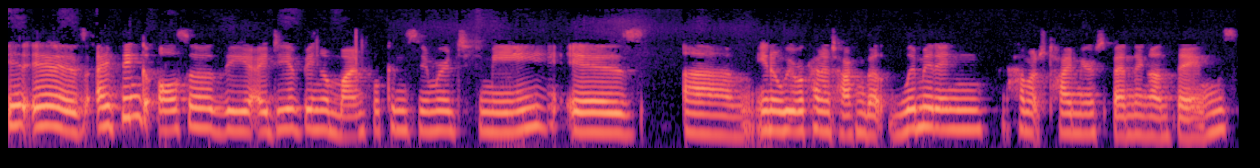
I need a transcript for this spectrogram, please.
It is. I think also the idea of being a mindful consumer to me is um, you know, we were kind of talking about limiting how much time you're spending on things.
